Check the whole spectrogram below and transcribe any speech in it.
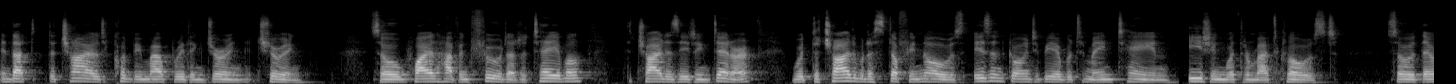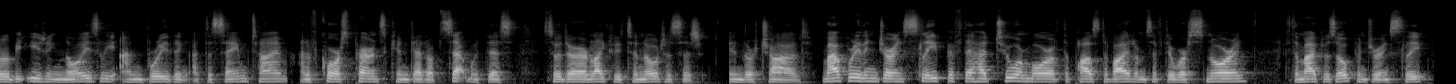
in that the child could be mouth breathing during chewing so while having food at a table the child is eating dinner with the child with a stuffy nose isn't going to be able to maintain eating with their mouth closed. So they will be eating noisily and breathing at the same time. And of course, parents can get upset with this, so they're likely to notice it in their child. Mouth breathing during sleep, if they had two or more of the positive items, if they were snoring, if the mouth was open during sleep,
